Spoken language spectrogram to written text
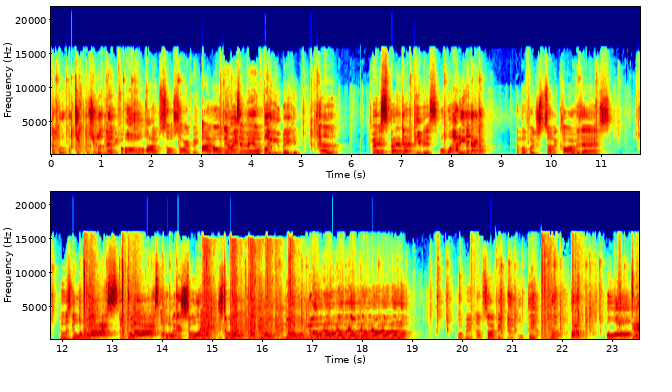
Like, what, what, you, what you looking at me for? Oh, I'm so sorry, bacon. I, oh, never. He said, man, fuck you, bacon. El Spete Pibis. Well, how do you get that? That motherfucker just on the car of his ass. It was going bass, bass. Oh my gosh, she's still alive. She's still alive. No, no, no, no, no, no, no, no, no, no, no. Poor Bacon. I'm sorry, Bacon. Oh damn! Up. Oh, oh damn!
